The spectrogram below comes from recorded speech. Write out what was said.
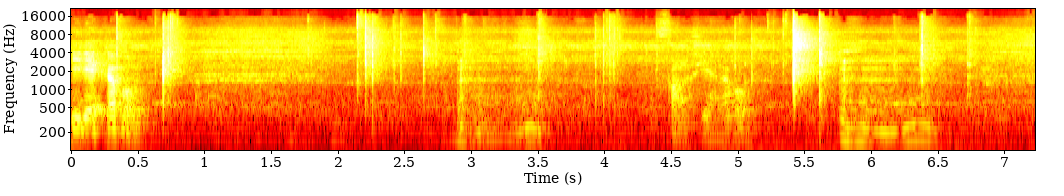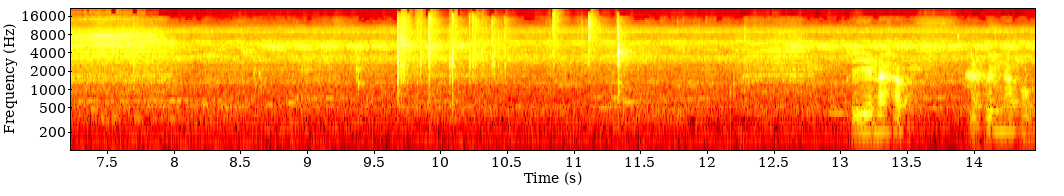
ทีเด็ดครับผมฟังเสียงครับผมอื้อหือใจเย็นนะครับอย่าเพิ่งครับผม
